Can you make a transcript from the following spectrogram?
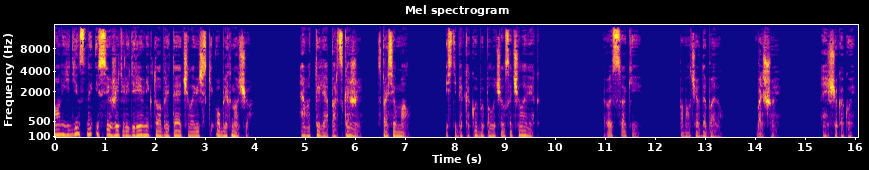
Он единственный из всех жителей деревни, кто обретает человеческий облик ночью. — А вот ты, леопард, скажи, — спросил Мал, — из тебя какой бы получился человек? — Высокий, — помолчав, добавил. — Большой. А еще какой?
